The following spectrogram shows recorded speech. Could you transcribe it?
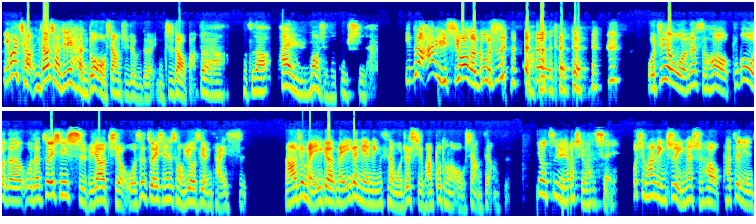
因为乔你知道乔杰利很多偶像剧对不对？你知道吧？对啊，我知道《爱与冒险的故事》一段爱与希望的故事。啊，对对对，我记得我那时候，不过我的我的追星史比较久，我是追星是从幼稚园开始，然后就每一个每一个年龄层我就喜欢不同的偶像这样子。幼稚园要喜欢谁？我喜欢林志颖，那时候他最年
